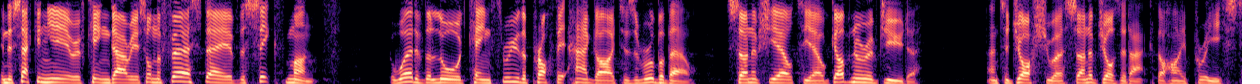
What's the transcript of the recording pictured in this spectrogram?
In the second year of King Darius, on the first day of the sixth month, the word of the Lord came through the prophet Haggai to Zerubbabel, son of Shealtiel, governor of Judah, and to Joshua, son of Jozadak, the high priest.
